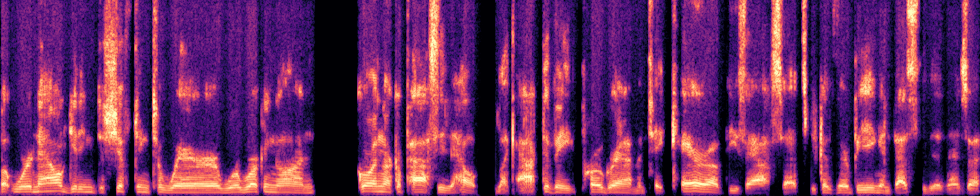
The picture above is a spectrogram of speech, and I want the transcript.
but we're now getting to shifting to where we're working on growing our capacity to help like activate program and take care of these assets because they're being invested in as a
